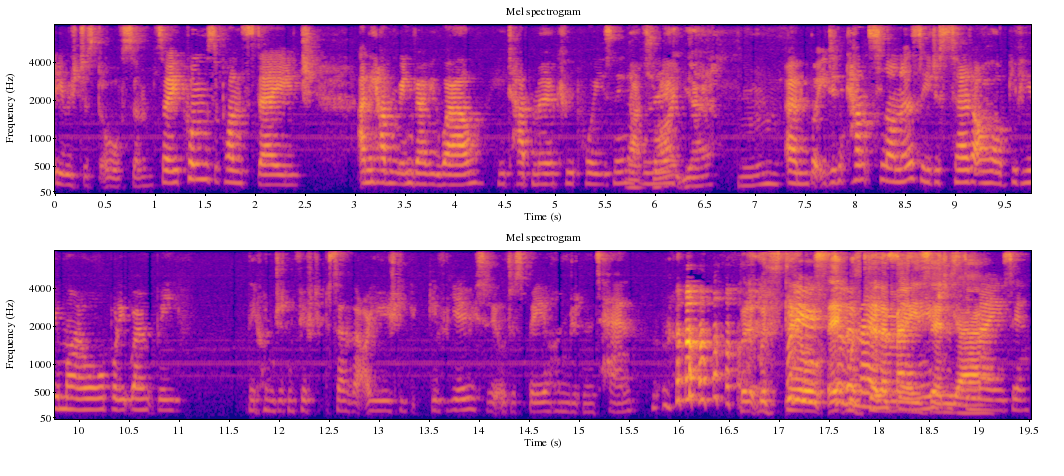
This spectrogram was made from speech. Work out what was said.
he was just awesome. So he comes up on stage, and he hadn't been very well. He'd had mercury poisoning. that's hadn't he? right. Yeah. Mm. Um, but he didn't cancel on us. He just said, oh, "I'll give you my all, but it won't be the hundred and fifty percent that I usually give you. So it'll just be hundred and ten. But it was still, it was still He was amazing. just Yeah. amazing.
